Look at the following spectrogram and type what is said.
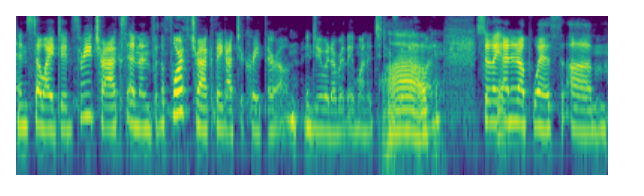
And so I did three tracks, and then for the fourth track, they got to create their own and do whatever they wanted to do for that Ah, one. So they Yeah. ended up with um,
